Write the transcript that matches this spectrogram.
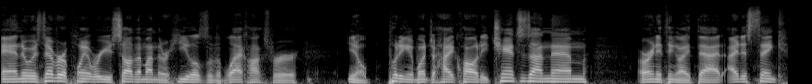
And there was never a point where you saw them on their heels or the Blackhawks were, you know, putting a bunch of high quality chances on them or anything like that. I just think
